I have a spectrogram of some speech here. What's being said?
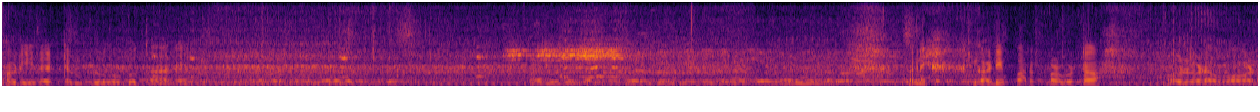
ನೋಡಿ, ಇದೆ ಟೆಂಪಲ್ಗೆ ಹೋಗುತ್ತಾರೆ. ಬನ್ನಿ, ಗಾಡಿ ಪಾರ್ಕ್ ಮಾಡಿಬಿಟ್ಟು ಒಳಗಡೆ ಹೋಗೋಣ.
